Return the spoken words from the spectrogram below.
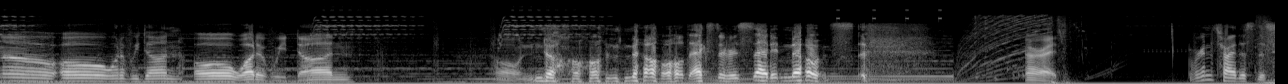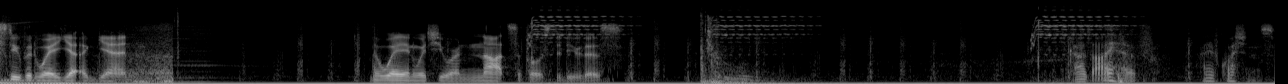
No. Oh, what have we done? Oh, what have we done? Oh no, no, old Exeter has said it knows. Alright. We're gonna try this the stupid way yet again. The way in which you are not supposed to do this. Guys, I have I have questions.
